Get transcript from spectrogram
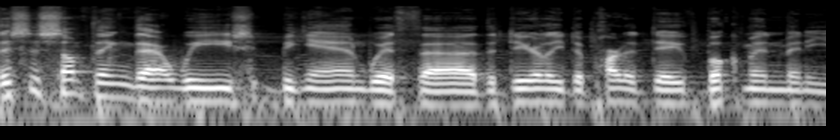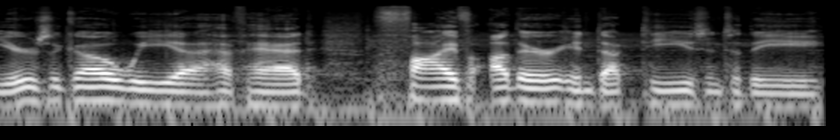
This is something that we began with uh, the dearly departed Dave Bookman many years ago. We uh, have had five other inductees into the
